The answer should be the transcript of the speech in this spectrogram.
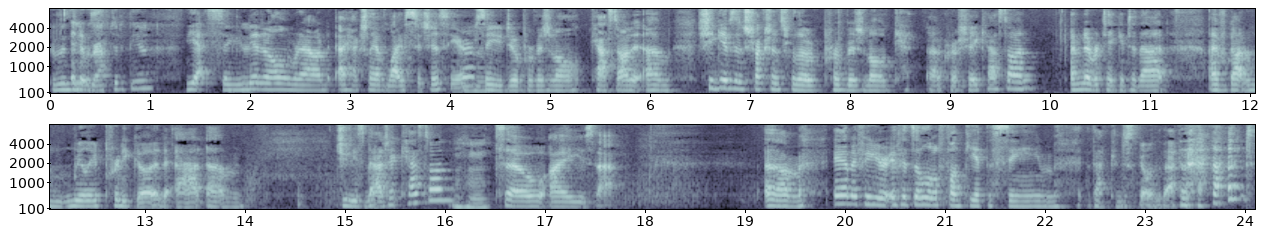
and then and it was- graft it at the end. Yes, so you knit it all around. I actually have live stitches here, so you do a provisional cast on it. Um, she gives instructions for the provisional ca- uh, crochet cast on. I've never taken to that. I've gotten really pretty good at um, Judy's Magic cast on, so I use that. Um, and I figure if it's a little funky at the seam, that can just go in the back of the hat.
